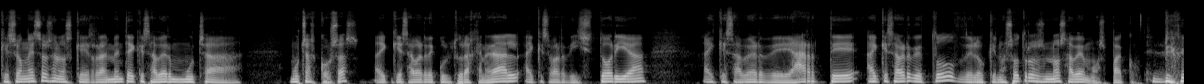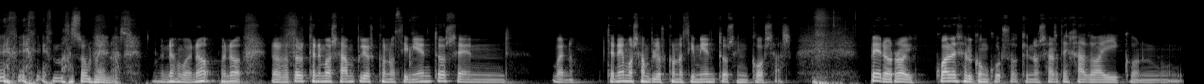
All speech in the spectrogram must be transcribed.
que son esos en los que realmente hay que saber mucha, muchas cosas. Hay que saber de cultura general, hay que saber de historia, hay que saber de arte, hay que saber de todo de lo que nosotros no sabemos, Paco. Más o menos. Bueno, bueno, bueno. Nosotros tenemos amplios conocimientos en. Bueno, tenemos amplios conocimientos en cosas. Pero, Roy, ¿cuál es el concurso que nos has dejado ahí con,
